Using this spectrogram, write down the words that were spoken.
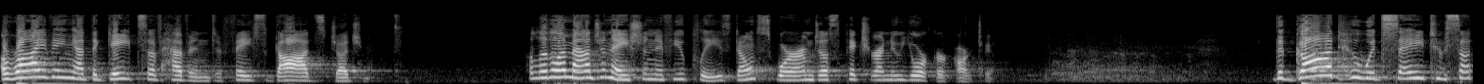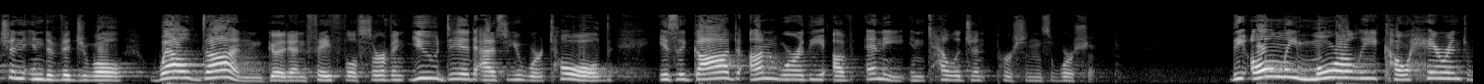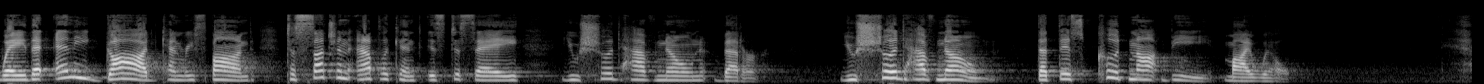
arriving at the gates of heaven to face God's judgment. A little imagination, if you please. Don't squirm, just picture a New Yorker cartoon. The God who would say to such an individual, Well done, good and faithful servant, you did as you were told, is a God unworthy of any intelligent person's worship. The only morally coherent way that any God can respond to such an applicant is to say, you should have known better. You should have known that this could not be my will.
